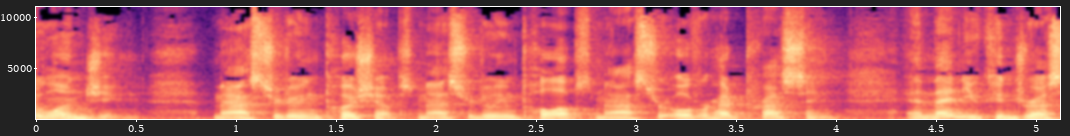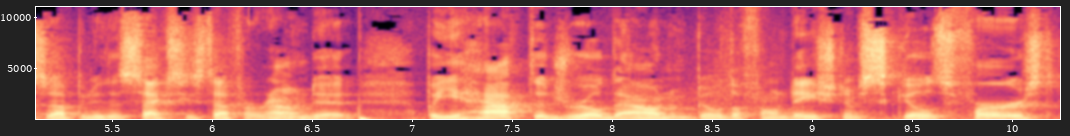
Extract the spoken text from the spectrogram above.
lunging, master doing push ups, master doing pull ups, master overhead pressing. And then you can dress it up and do the sexy stuff around it. But you have to drill down and build a foundation of skills first.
